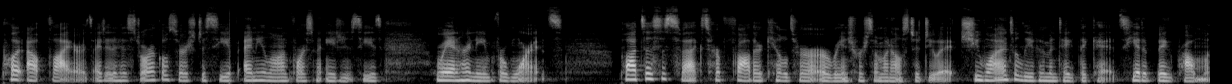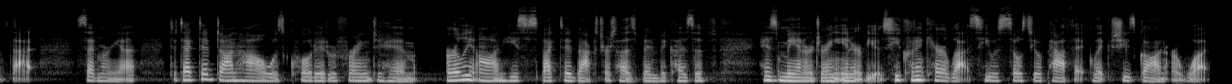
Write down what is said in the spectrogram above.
put out flyers. I did a historical search to see if any law enforcement agencies ran her name for warrants. Plata suspects her father killed her or arranged for someone else to do it. She wanted to leave him and take the kids. He had a big problem with that, said Maria. Detective Don Howell was quoted referring to him. Early on, he suspected Baxter's husband because of his manner during interviews. He couldn't care less. He was sociopathic, like she's gone or what.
